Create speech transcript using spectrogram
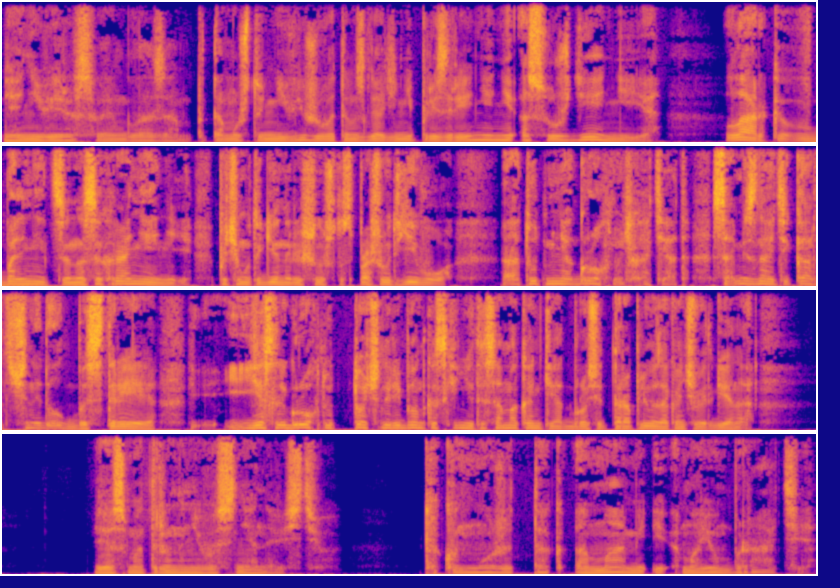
Я не верю своим глазам, потому что не вижу в этом взгляде ни презрения, ни осуждения. Ларка в больнице на сохранении. Почему-то Гена решил, что спрашивают его. А тут меня грохнуть хотят. Сами знаете, карточный долг быстрее. Если грохнут, точно ребенка скинет и сама коньки отбросит. Торопливо заканчивает Гена. Я смотрю на него с ненавистью. Как он может так о маме и о моем брате?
